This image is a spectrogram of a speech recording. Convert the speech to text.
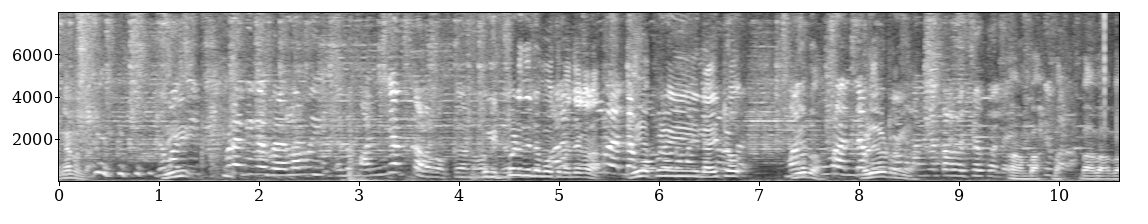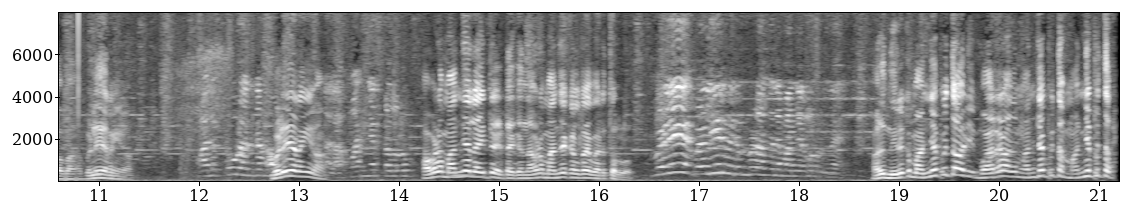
അങ്ങനല്ല നീ മഞ്ഞ ഇപ്പോഴും നിന്റെ മുഖത്ത് മഞ്ഞക്കള? നീ എപ്പോഴും ഈ ലൈറ്റോ ഇങ്ങോട്ടോ വെളിയിലോട്ട് ഇറങ്ങിയോ മഞ്ഞ ആ ബാ ബാ ബാ ബാ ബാ ബാ വെളി ഇറങ്ങിയോ വെളി ഇറങ്ങിയോ മഞ്ഞ അവിടെ മഞ്ഞ ലൈറ്റ് ഇട്ടേക്കുന്നത് അവിടെ മഞ്ഞ കളറേ വരത്തുള്ളൂ. മഞ്ഞ അത് നിനക്ക് മഞ്ഞപ്പിത്തം അടി വര മഞ്ഞപ്പിത്തം മഞ്ഞപ്പിത്തം.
